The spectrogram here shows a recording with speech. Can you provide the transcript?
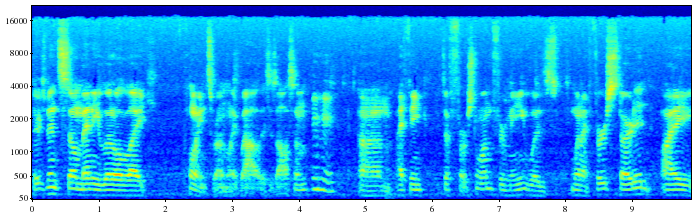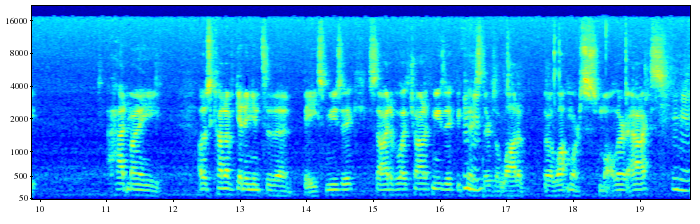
there's been so many little like points where i'm like wow this is awesome Mm-hmm. Um, I think the first one for me was when I first started. I had my, I was kind of getting into the bass music side of electronic music because Mhm. there's a lot of there are a lot more smaller acts, Mm-hmm.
